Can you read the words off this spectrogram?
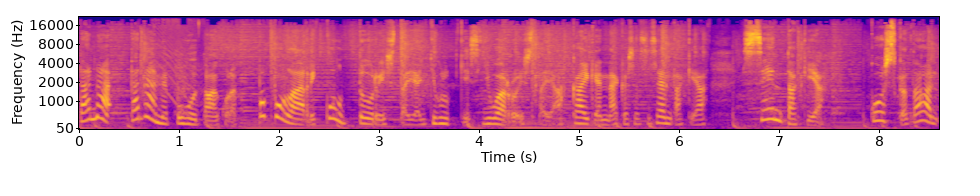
Tänä, tänään me puhutaan kuule populaarikulttuurista ja julkisjuoruista ja kaiken näköisestä sen takia. Sen takia, koska tämä on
